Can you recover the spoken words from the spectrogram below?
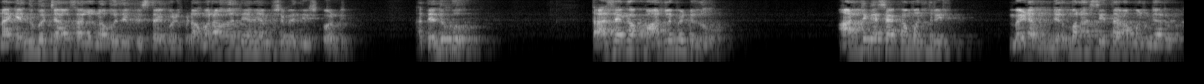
నాకెందుకో చాలాసార్లు నవ్వు తెప్పిస్తాయి కూడా. ఇప్పుడు అమరావతి అనే అంశమే తీసుకోండి. అదెందుకు? తాజాగా పార్లమెంటులో ఆర్థిక శాఖ మంత్రి మేడం నిర్మలా సీతారామన్ గారు.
